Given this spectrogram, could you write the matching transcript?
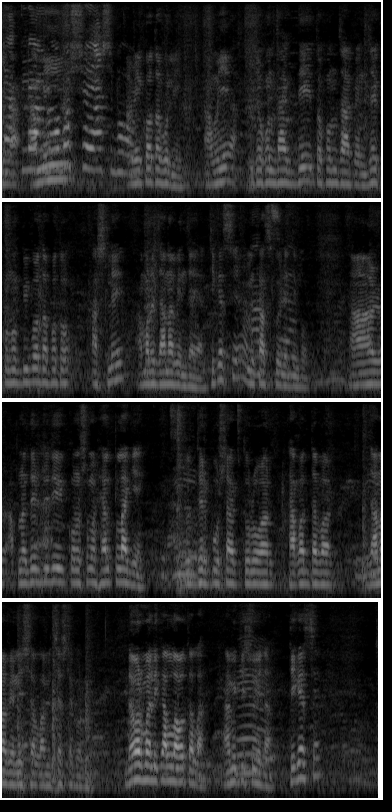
ডাকলে আমি- অবশ্যই আসব। আমি কথা বলি আমি যখন ডাক দিই তখন যাবেন যে কোনো বিপদ আপদ আসলে আমার জানাবেন যায় ঠিক আছে? আমি কাজ করে আচ্ছা। দিব। আর আপনাদের যদি কোনো সময় হেল্প লাগে যুদ্ধের পোশাক তলোয়ার খাবার দাবার জানাবেন ইনশাল্লাহ আমি চেষ্টা করব। দেওয়ার মালিক আল্লাহ তালা আমি কিছুই না ঠিক আছে? তো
